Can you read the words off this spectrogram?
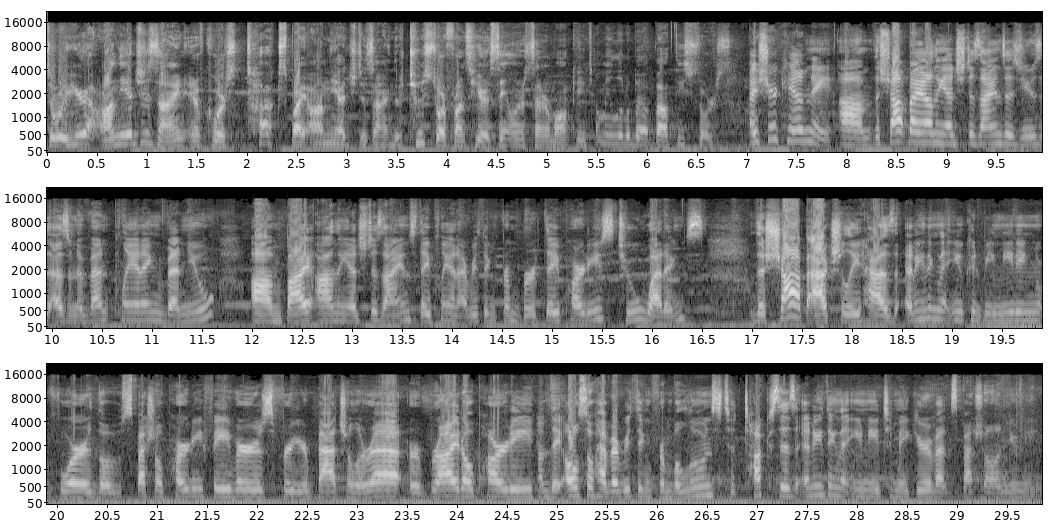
So we're here at On the Edge Design and of course Tux by On the Edge Design. There are two storefronts here at St. Lawrence Center Mall. Can you tell me a little bit about these stores? I sure can, Nate. Um, the shop by On the Edge Designs is used as an event planning venue um, by On the Edge Designs. They plan everything from birthday parties to weddings. The shop actually has anything that you could be needing for the special party favors for your bachelorette or bridal party. Um, they also have everything from balloons to tuxes, anything that you need to make your event special and unique.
